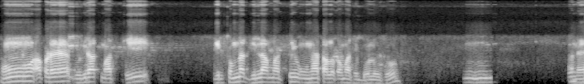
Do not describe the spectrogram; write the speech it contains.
હું આપણે ગુજરાતમાંથી ગીર સોમનાથ જિલ્લામાંથી ઉના તાલુકામાંથી બોલું છું. અને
